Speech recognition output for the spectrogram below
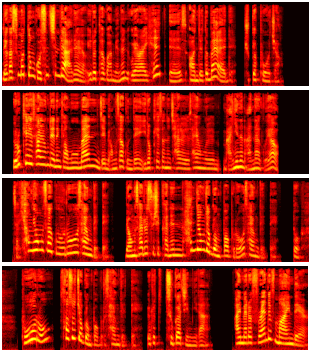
내가 숨었던 곳은 침대 아래예요. 이렇다고 하면은 where I hid is under the bed. 주격 보호죠. 이렇게 사용되는 경우만 이제 명사구인데 이렇게 해서는 잘 사용을 많이는 안 하고요. 자, 형용사구로 사용될 때, 명사를 수식하는 한정적 용법으로 사용될 때, 또 보어로 서술 적 용법으로 사용될 때, 이렇게 두 가지입니다. I met a friend of mine there.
